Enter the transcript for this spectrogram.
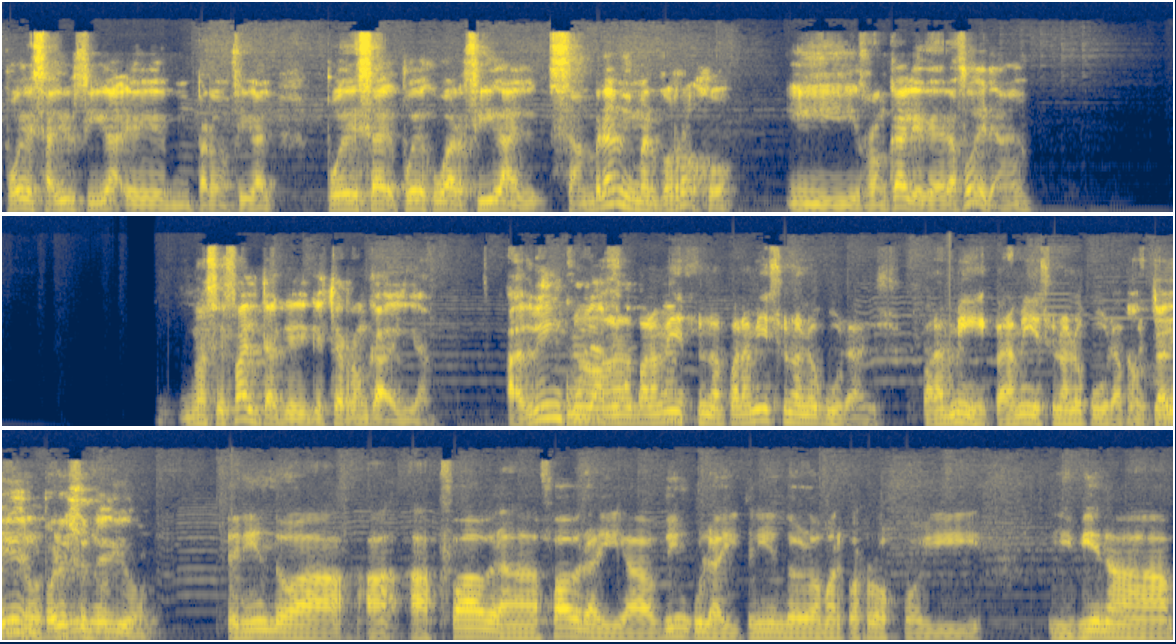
puede salir Figal, eh, perdón, Figal, puede, puede jugar Figal, Zambrano y Marco Rojo. Y Roncaglia quedará afuera, ¿eh? No hace falta que, que esté Roncaglia. Advíncula. No, no, para mí es una, para mí es una locura. eso. Para mí, para mí es una locura. No, está bien, teniendo- por eso te digo. Teniendo a, a, a Fabra, a Fabra y a Víncula y teniendo a Marcos Rojo y, y bien a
